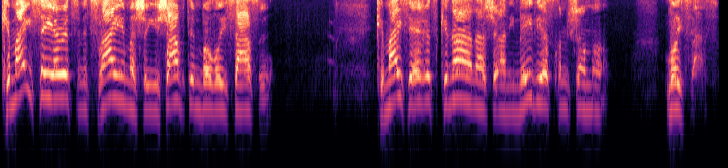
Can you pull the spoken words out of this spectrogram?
Kemai say Eretz Mitzrayim asher yeshavtim bo lo yisasu. כמאי זה ארץ כנען אשר אני מביא אסכם שמה לא יסעסו.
